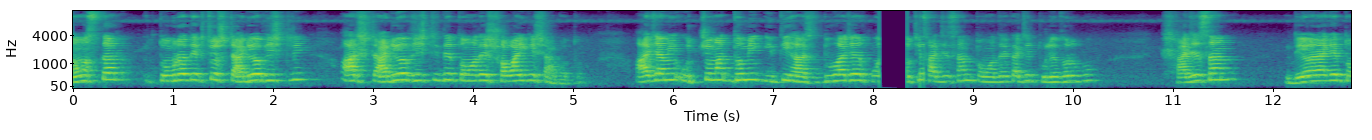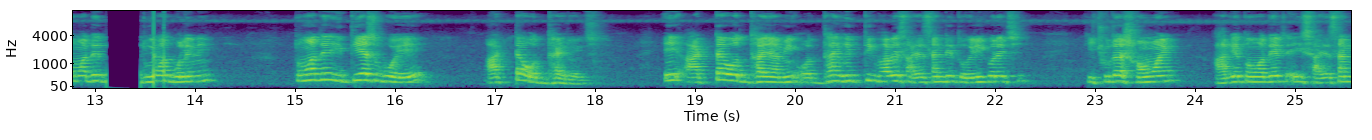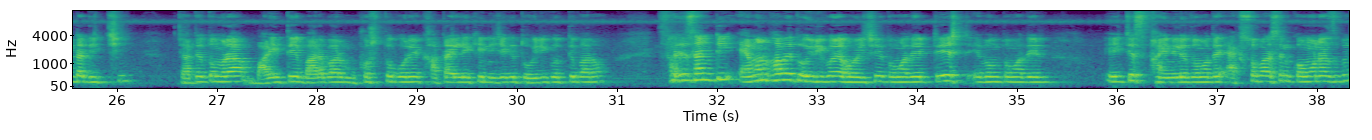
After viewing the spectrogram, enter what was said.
নমস্কার, তোমরা দেখছ স্টাডি অফ হিস্ট্রি আর স্টাডি অফ হিস্ট্রিতে তোমাদের সবাইকে স্বাগত। আজ আমি উচ্চ মাধ্যমিক ইতিহাস দু হাজার পঁচিশ সাজেশান তোমাদের কাছে তুলে ধরবো। সাজেশান দেওয়ার আগে তোমাদের দুবার বলে নিই। তোমাদের ইতিহাস বইয়ে আটটা অধ্যায় রয়েছে। এই আটটা অধ্যায় আমি অধ্যায় ভিত্তিকভাবে সাজেশানটি তৈরি করেছি। কিছুটা সময় আগে তোমাদের এই সাজেশানটা দিচ্ছি। যাতে তোমরা বাড়িতে বারবার মুখস্থ করে খাতায় লিখে নিজেকে তৈরি করতে পারো। সাজেশানটি এমনভাবে তৈরি করা হয়েছে, তোমাদের টেস্ট এবং তোমাদের এইচএস ফাইনালে তোমাদের একশো পার্সেন্ট কমন আসবে।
